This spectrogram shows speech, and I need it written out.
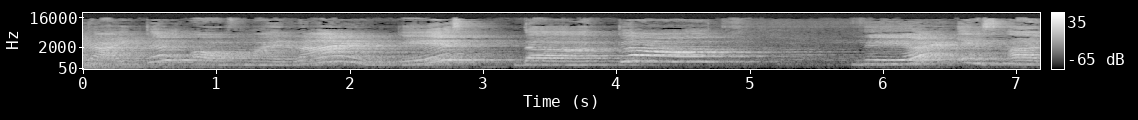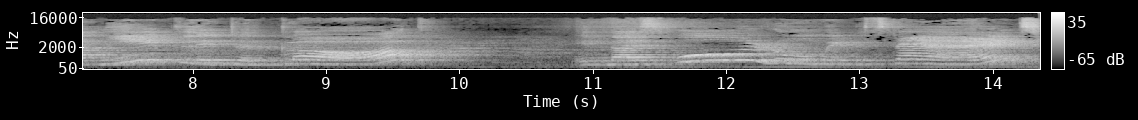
The title of my rhyme is The Clock. There is a neat little clock. In the schoolroom it stands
